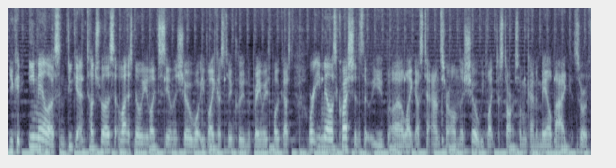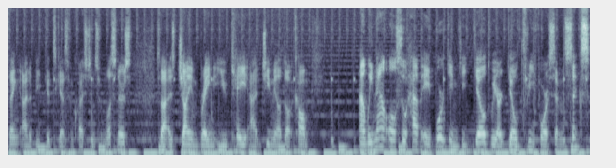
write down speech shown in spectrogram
You can email us and do get in touch with us. Let us know what you'd like to see on the show, what you'd like us to include in the Brainwaves podcast, or email us questions that you'd uh, like us to answer on the show. We'd like to start some kind of mailbag sort of thing, and it'd be good to get some questions from listeners. So that is giantbrainuk at gmail.com. And we now also have a Board Game Geek Guild. We are Guild 3476,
